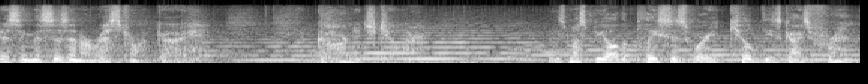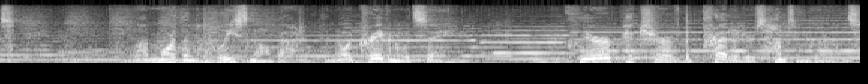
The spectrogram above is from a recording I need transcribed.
Guessing this isn't a restaurant guide. The Carnage Killer. These must be all the places where he killed these guys' friends. A lot more than the police know about. I know what Kraven would say. A clearer picture of the Predator's hunting grounds.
